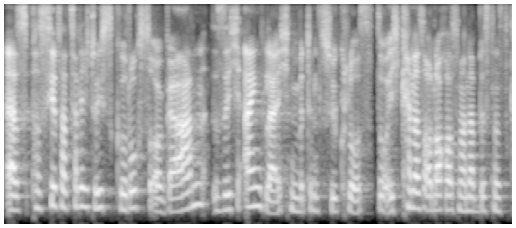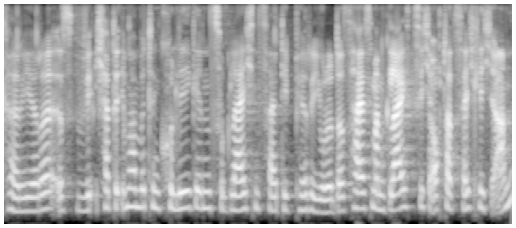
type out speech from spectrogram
es passiert tatsächlich durchs Geruchsorgan, sich eingleichen mit dem Zyklus. So, ich kenne das auch noch aus meiner Business-Karriere. Ich hatte immer mit den Kolleginnen zur gleichen Zeit die Periode. Das heißt, man gleicht sich auch tatsächlich an,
